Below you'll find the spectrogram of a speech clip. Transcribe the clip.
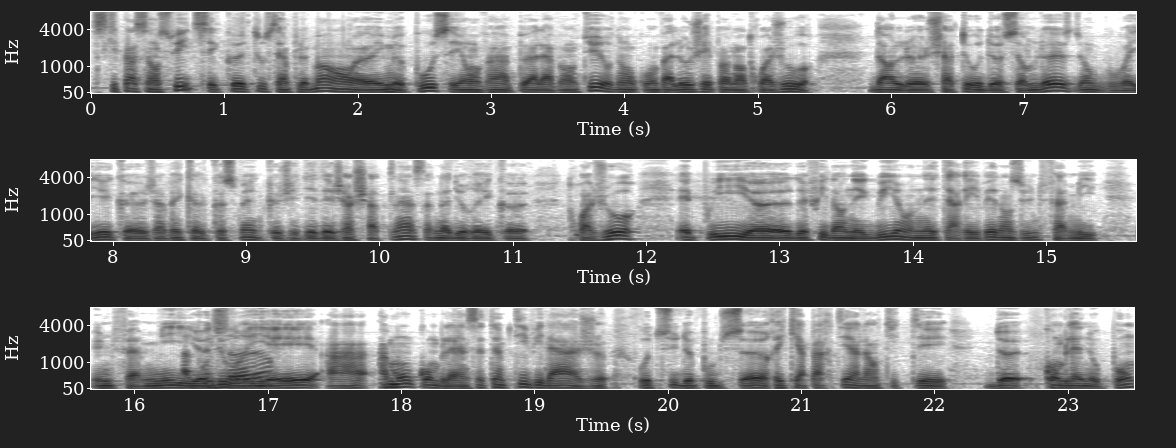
Ce qui se passe ensuite, c'est que tout simplement, euh, il me pousse et on va un peu à l'aventure. Donc on va loger pendant trois jours dans le château de Sommeleuse. Donc vous voyez que j'avais quelques semaines que j'étais déjà châtelain, ça n'a duré que trois jours. Et puis euh, de fil en aiguille, on est arrivé dans une famille, une famille d'ouvriers à, à Montcomblin. C'est un petit village au-dessus de Poulseur et qui appartient à l'entité de Comblaine-au-Pont.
